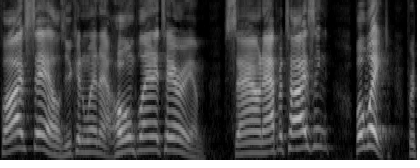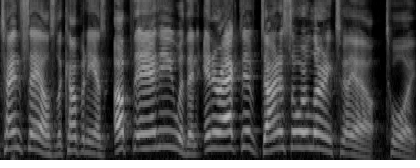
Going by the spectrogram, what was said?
five sales, you can win a home planetarium. Sound appetizing? But wait, for 10 sales, the company has upped the ante with an interactive dinosaur learning toy.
